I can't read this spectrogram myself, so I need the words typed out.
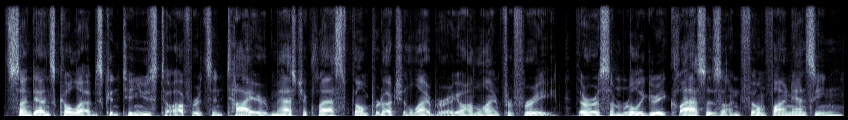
Sundance Collabs continues to offer its entire masterclass film production library online for free. There are some really great classes on film financing,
